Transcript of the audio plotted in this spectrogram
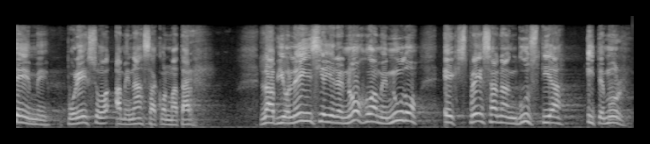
teme, por eso amenaza con matar. La violencia y el enojo a menudo expresan angustia y temor.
